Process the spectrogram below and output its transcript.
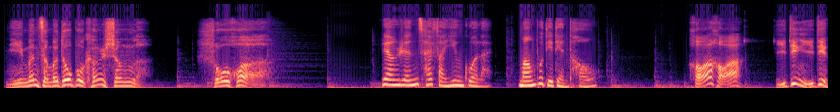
你们怎么都不吭声了？说话啊！两人才反应过来，忙不迭点头。好啊，好啊。一定一定。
